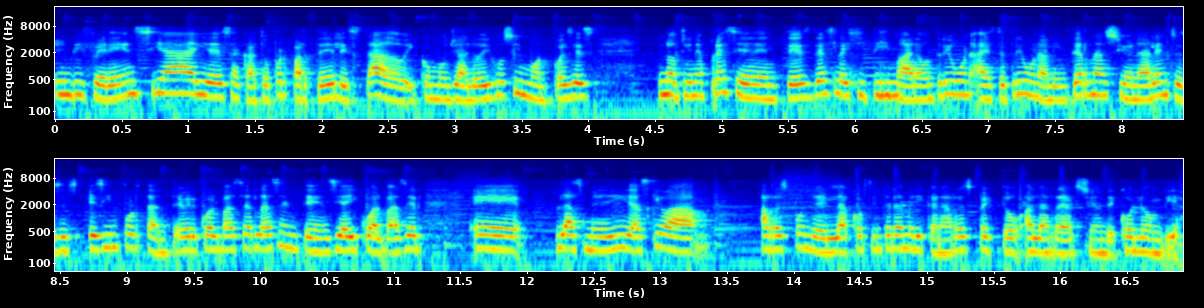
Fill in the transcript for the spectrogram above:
indiferencia y desacato por parte del Estado. Y como ya lo dijo Simón, pues es no tiene precedentes deslegitimar a, un tribunal, a este tribunal internacional, entonces es importante ver cuál va a ser la sentencia y cuál va a ser eh, las medidas que va a responder la Corte Interamericana respecto a la reacción de Colombia.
